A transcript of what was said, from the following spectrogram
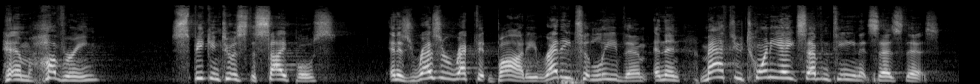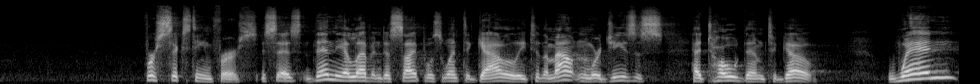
him hovering, speaking to his disciples in his resurrected body, ready to leave them. And then Matthew 28 17, it says this verse 16 first. It says, Then the 11 disciples went to Galilee, to the mountain where Jesus had told them to go. When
